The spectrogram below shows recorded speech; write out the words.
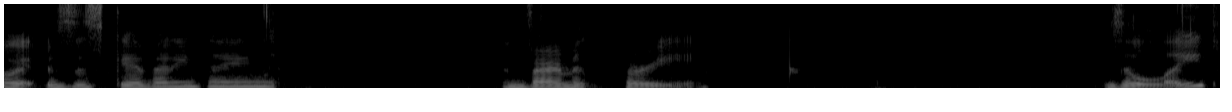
Wait, does this give anything? Environment 3. Is it light?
